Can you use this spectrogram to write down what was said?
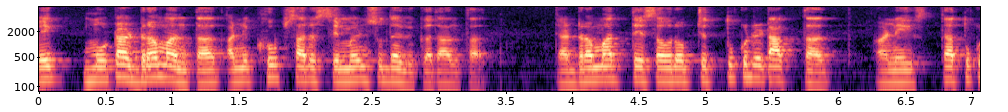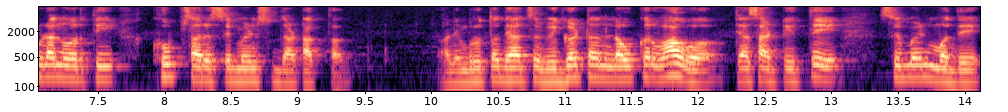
एक मोठा ड्रम आणतात आणि खूप सारे सिमेंटसुद्धा विकत आणतात. त्या ड्रमात ते सौरभचे तुकडे टाकतात आणि त्या तुकड्यांवरती खूप सारे सिमेंटसुद्धा टाकतात. आणि मृतदेहाचं विघटन लवकर व्हावं त्यासाठी ते सिमेंटमध्ये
